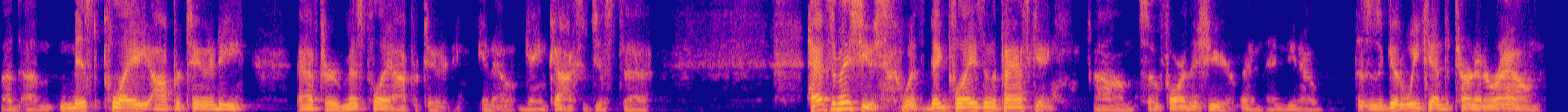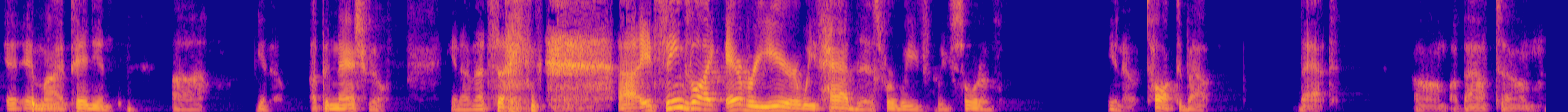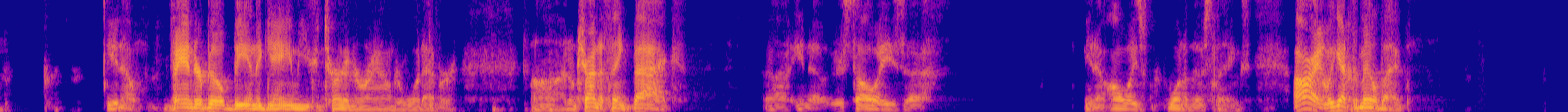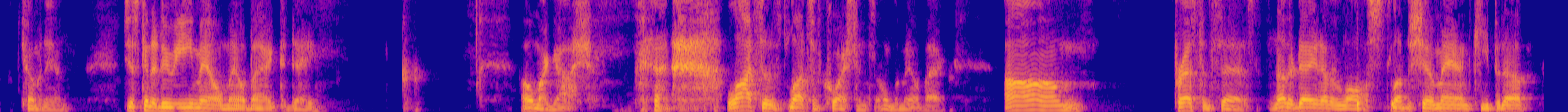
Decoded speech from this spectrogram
a, a misplay opportunity after misplay opportunity. You know, Gamecocks have just uh, had some issues with big plays in the pass game um, so far this year, and and you know, this is a good weekend to turn it around, in, in my opinion. Uh, you know, up in Nashville. You know, that's uh, it seems like every year we've had this where we've we've sort of, you know, talked about that, um, about um, you know Vanderbilt being a game you can turn it around or whatever. Uh, and I'm trying to think back. Uh, you know, there's always, uh, you know, always one of those things. All right, we got the mailbag coming in. Just going to do email mailbag today. Oh my gosh, lots of lots of questions on the mailbag. Um, Preston says another day, another loss. Love the show, man. Keep it up.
